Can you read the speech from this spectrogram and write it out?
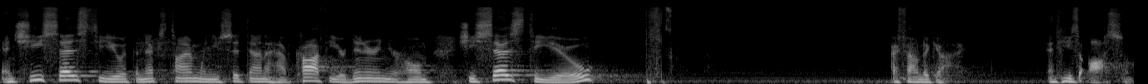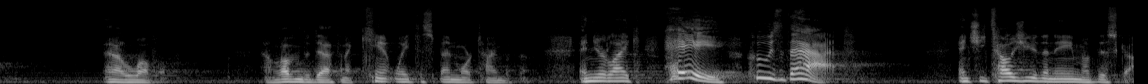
And she says to you at the next time when you sit down and have coffee or dinner in your home, she says to you, I found a guy, and he's awesome, and I love him. I love him to death, and I can't wait to spend more time with him. And you're like, hey, who's that? And she tells you the name of this guy.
